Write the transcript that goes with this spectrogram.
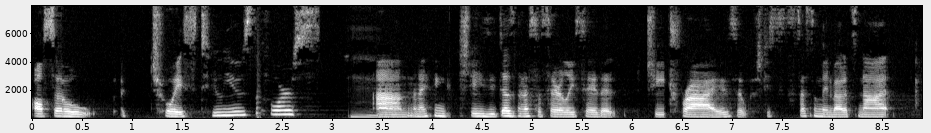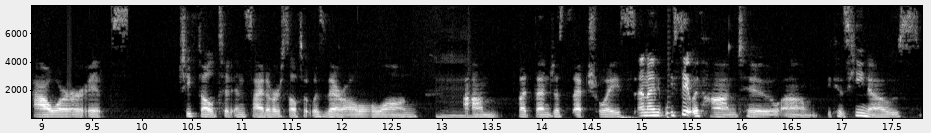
Also, a choice to use the force. Um, and I think she doesn't necessarily say that she tries. It, she says something about it's not power, it's she felt it inside of herself. It was there all along. Um, but then just that choice. And I, we see it with Han too, um, because he knows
